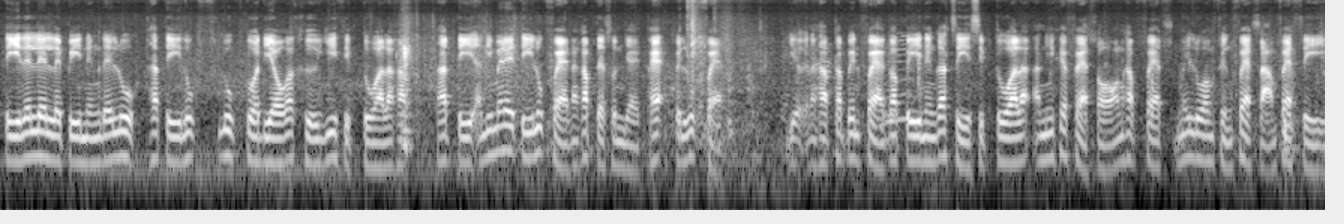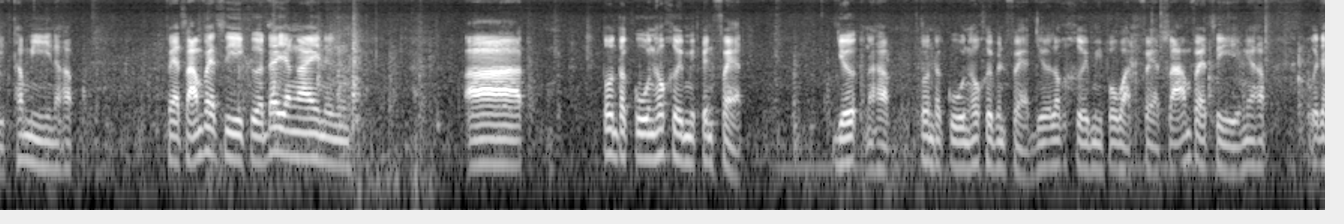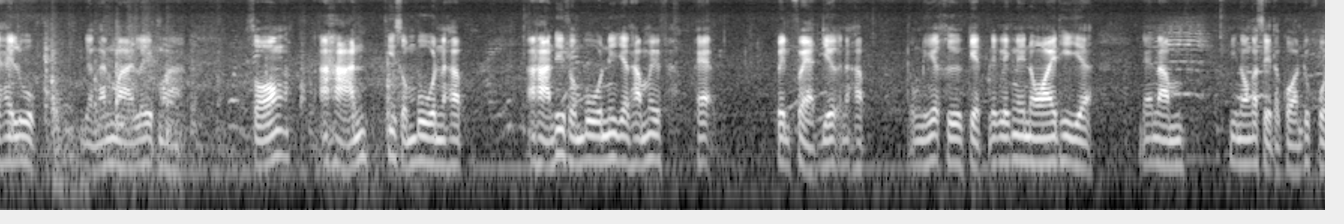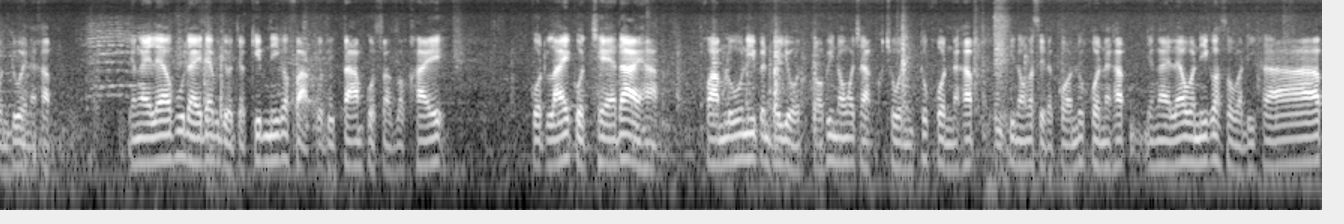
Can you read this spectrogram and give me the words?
ตีเล่นๆเลยปีหนึ่งได้ลูก ถ้าตีลูกลูกตัวเดียวก็คือ20ตัวแล้วครับ ถ้าตีอันนี้ไม่ได้ตีลูกแฝดนะครับ แต่ส่วนใหญ่แพะเป็นลูกแฝดเยอะนะครับ ถ้าเป็นแฝดก็ปีหนึ่งก็40ตัวแล้ว อันนี้แค่แฝดสองนะครับแฝดไม่รวมถึงแฝดสามแฝดสี่ถ้ามีนะครับแฝดสามแฝดสี่เกิดได้ยังไงหนึ่งอ่าต้นตระกูลเขาเคยมีเป็นแฝดเยอะนะครับ ต้นตระกูลเขาเคยเป็นแฝดเยอะแล้วก็เคยมีประวัติแฝดสามแฝดสี่อย่างเงี้ยครับ ก็จะให้ลูกอย่างนั้นมาเล็บมาสองอาหารที่สมบูรณ์นะครับ อาหารที่สมบูรณ์นี่จะทำให้แพะเป็นแฝดเยอะนะครับ ตรงนี้ก็คือเกร็ดเล็ก ๆ น้อยๆที่จะแนะนำพี่น้องเกษตรกรทุกคนด้วยนะครับ ยังไงแล้วผู้ใดได้ประโยชน์จากคลิปนี้ก็ฝากกดติดตามกด subscribe กดไลค์กดแชร์ได้หากความรู้นี้เป็นประโยชน์ต่อพี่น้องประชาชนทุกคนนะครับ พี่น้องเกษตรกรทุกคนนะครับ ยังไงแล้ววันนี้ก็สวัสดีครับ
